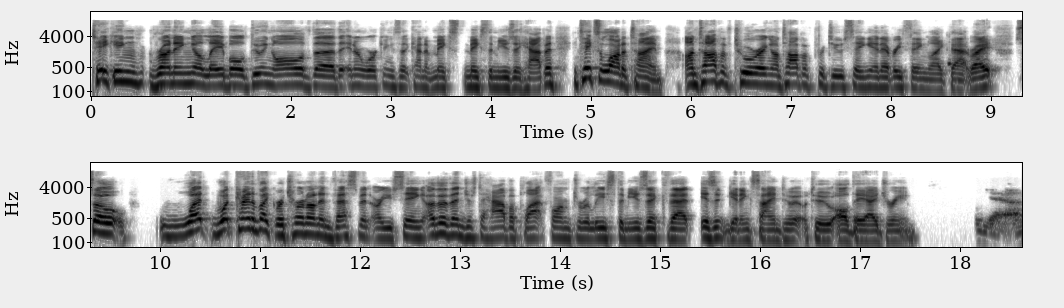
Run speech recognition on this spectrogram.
taking, running a label, doing all of the the inner workings that kind of makes makes the music happen. It takes a lot of time on top of touring, on top of producing, and everything like that, right? So, what what kind of like return on investment are you seeing other than just to have a platform to release the music that isn't getting signed to it to all day i dream yeah i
